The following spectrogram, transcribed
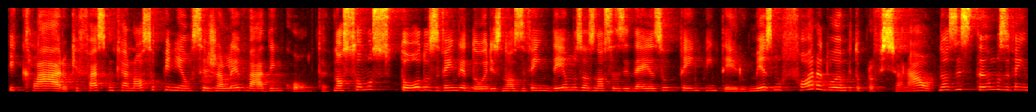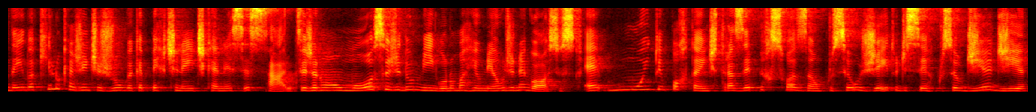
e, claro, que faz com que a nossa opinião seja levada em conta. Nós somos todos vendedores, nós vendemos as nossas ideias o tempo inteiro. Mesmo fora do âmbito profissional, nós estamos vendendo aquilo que a gente julga que é pertinente, que é necessário. Seja num almoço de domingo ou numa reunião de negócios, é muito importante trazer persuasão para o seu seu jeito de ser, para o seu dia a dia,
